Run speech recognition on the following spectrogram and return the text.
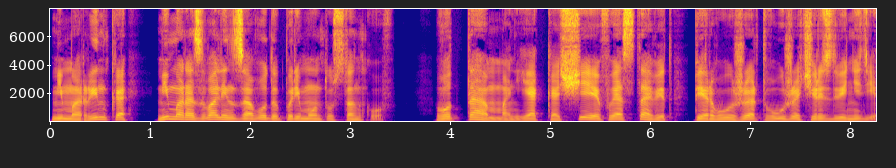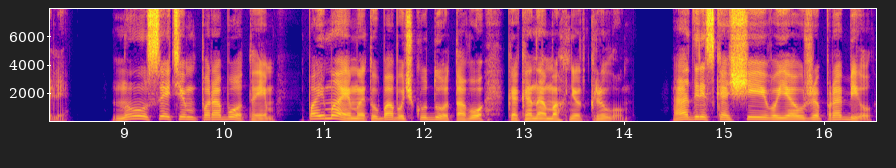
мимо рынка, мимо развалин завода по ремонту станков. Вот там маньяк Кощеев и оставит первую жертву уже через две недели. Ну, с этим поработаем. Поймаем эту бабочку до того, как она махнет крылом. Адрес Кощеева я уже пробил,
